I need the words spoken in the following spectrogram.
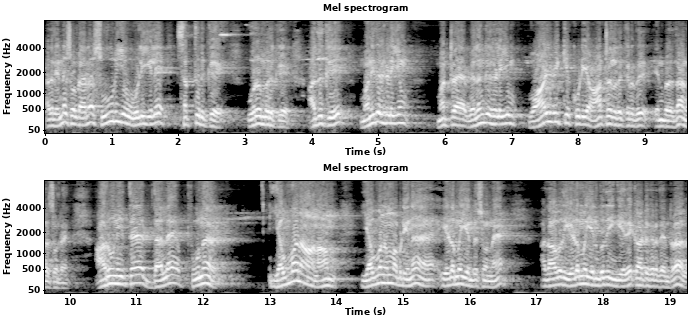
அதில் என்ன சொல்றாருன்னா சூரிய ஒளியிலே சத்து இருக்கு உரம் இருக்கு. அதுக்கு மனிதர்களையும் மற்ற விலங்குகளையும் வாழ்விக்கக்கூடிய ஆற்றல் இருக்கிறது என்பது தான் அங்க சொல்ற அருணித்த தல புனர். எவ்வனானாம் எவ்வனம் அப்படின்னா இளமை என்று சொன்னேன். அதாவது இளமை என்பது இங்கே எதை காட்டுகிறது என்றால்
